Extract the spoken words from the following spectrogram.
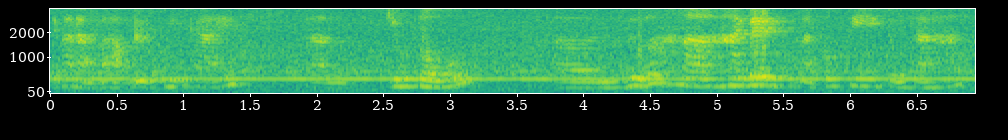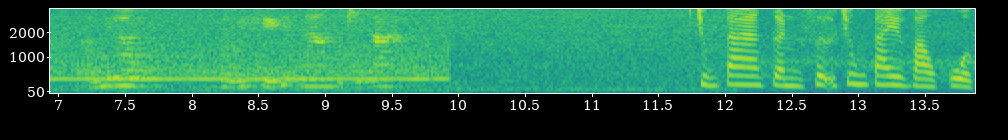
Thế và đảm bảo được những cái uh, yếu tố giữa uh, hai bên là công ty đấu giá Milong với phía Việt Nam của chúng ta. Chúng ta cần sự chung tay vào cuộc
